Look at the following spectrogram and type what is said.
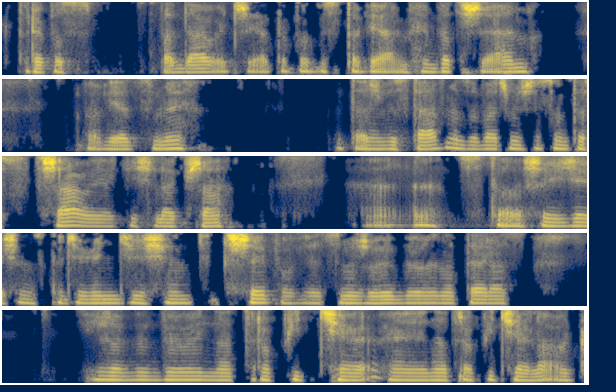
które pospadały, czy ja to powystawiałem, chyba 3M, powiedzmy. Też wystawmy, zobaczmy, czy są te strzały jakieś lepsze. 160, 193 powiedzmy, żeby były na teraz i żeby były na, tropicie, e, na tropiciela, ok.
